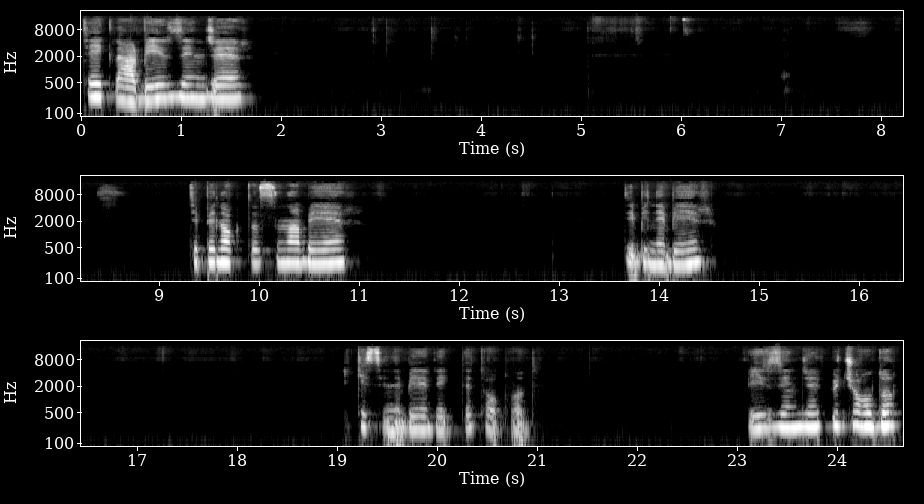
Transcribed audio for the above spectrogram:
Tekrar bir zincir tepe noktasına bir dibine bir ikisini birlikte topladım. Bir zincir 3 oldu.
